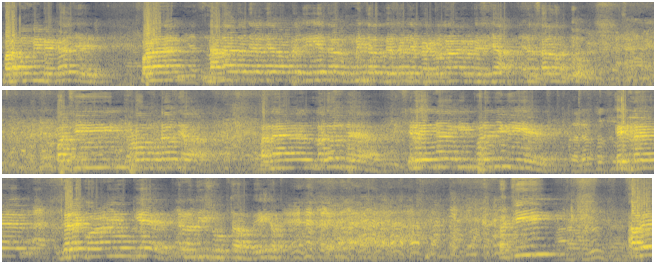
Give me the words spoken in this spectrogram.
મારા મમ્મી બેઠા છે. પણ નાના હતા ત્યારે જ્યારે આપણે જઈએ ત્યારે મમ્મી તરફ છે પેટ્રોલ ગાડા બેસી જા સારું પછી થોડા મોટા થયા અને લગ્ન થયા. એટલે એના ગીત ફરીથી ગઈએ. એટલે ઘરે ગોરાણી એવું કે નથી શોભતા હવે પછી હવે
